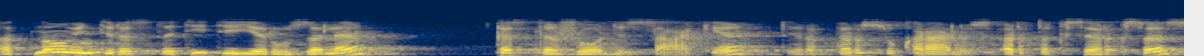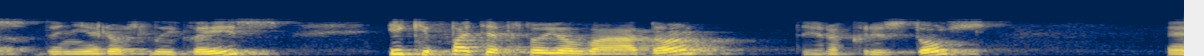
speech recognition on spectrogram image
atnaujinti ir atstatyti Jeruzalę, Kas tą žodį sakė? Tai yra persų karalius Artakserksas Danieliaus laikais iki pateptojo vado, tai yra Kristaus, e,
